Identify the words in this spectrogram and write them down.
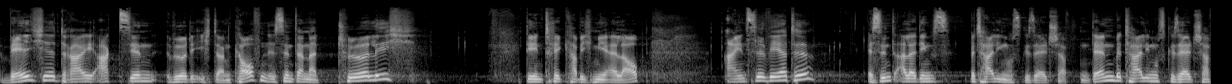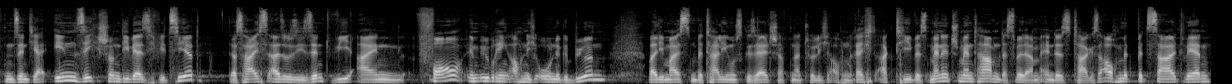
Welche drei Aktien würde ich dann kaufen? Es sind dann natürlich, den Trick habe ich mir erlaubt, Einzelwerte. Es sind allerdings Beteiligungsgesellschaften. Denn Beteiligungsgesellschaften sind ja in sich schon diversifiziert. Das heißt also, sie sind wie ein Fonds, im Übrigen auch nicht ohne Gebühren, weil die meisten Beteiligungsgesellschaften natürlich auch ein recht aktives Management haben. Das will am Ende des Tages auch mitbezahlt werden.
